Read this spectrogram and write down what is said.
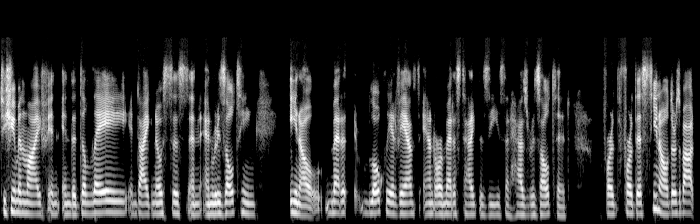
to human life in, in the delay in diagnosis and, and resulting you know meta- locally advanced and or metastatic disease that has resulted for for this you know there's about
